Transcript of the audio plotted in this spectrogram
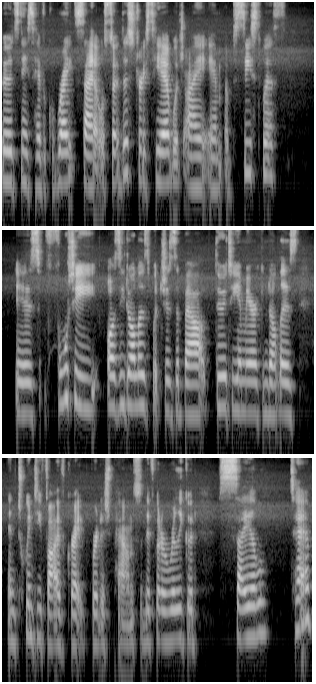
Birdsnest have great sales. So this dress here, which I am obsessed with, is 40 Aussie dollars, which is about 30 American dollars and 25 Great British pounds. So they've got a really good sale tab.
